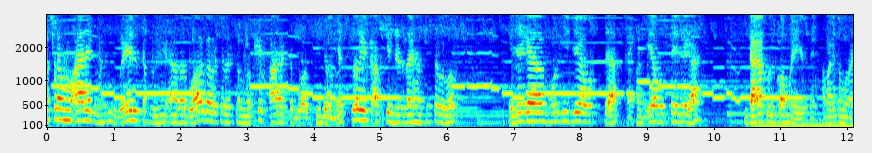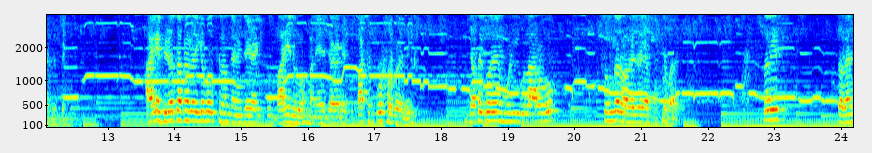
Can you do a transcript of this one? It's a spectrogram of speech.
আসসালামু আলাইকুম ওয়েলকাম টু আদার ব্লগ আমরা চলে আসলাম নতুন আর একটা ব্লগ ভিডিও নিয়ে। সো গাইস আজকে ভিডিও দেখানোর চেষ্টা করব। এই জায়গা মুরগি যে অবস্থা এখন এই অবস্থা এই জায়গা জায়গা খুবই কম হয়ে গেছে আমার কাছে মনে হয়েছে আগে ভিডিওতে আপনাদেরকে বলছিলাম যে আমি জায়গা একটু বাড়িয়ে দেবো মানে এই জায়গাটা একটু পাশে প্রসার করে দিই। যাতে করে মুরগিগুলো আরও সুন্দরভাবে জায়গা থাকতে পারে। তো guys, চলেন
